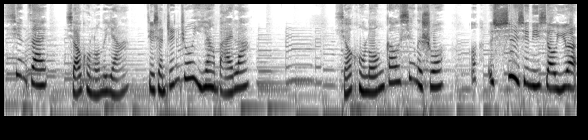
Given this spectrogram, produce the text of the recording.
现在，小恐龙的牙就像珍珠一样白啦。”小恐龙高兴地说：“谢谢你，小鱼儿，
